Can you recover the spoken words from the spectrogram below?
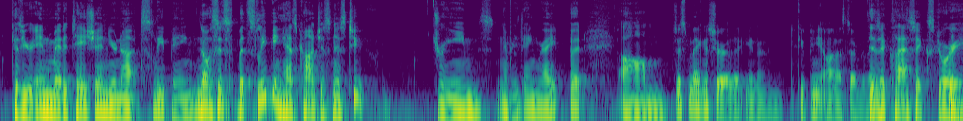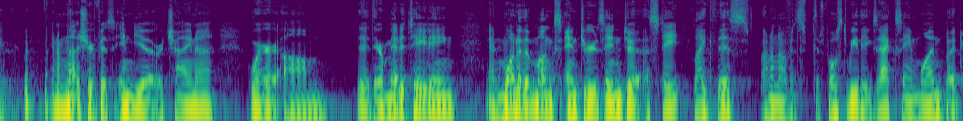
Because you're in meditation, you're not sleeping. No, but sleeping has consciousness too, dreams and everything, right? But um, Just making sure that, you know, keeping you honest over there. There's a classic story, and I'm not sure if it's India or China, where um, they're, they're meditating, and one of the monks enters into a state like this. I don't know if it's supposed to be the exact same one, but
